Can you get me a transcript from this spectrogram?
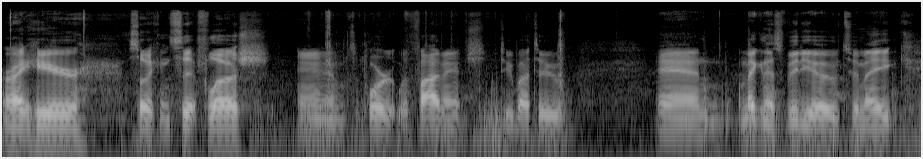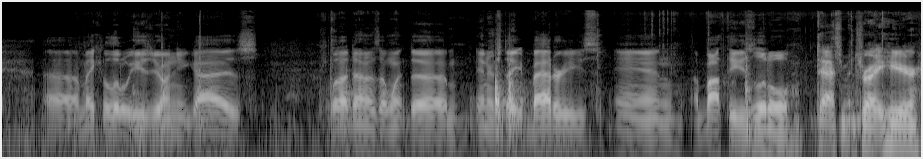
right here so it can sit flush and support it with 5 inch 2x2 and I'm making this video to make uh, make it a little easier on you guys. What I've done is I went to Interstate Batteries and I bought these little attachments right here.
